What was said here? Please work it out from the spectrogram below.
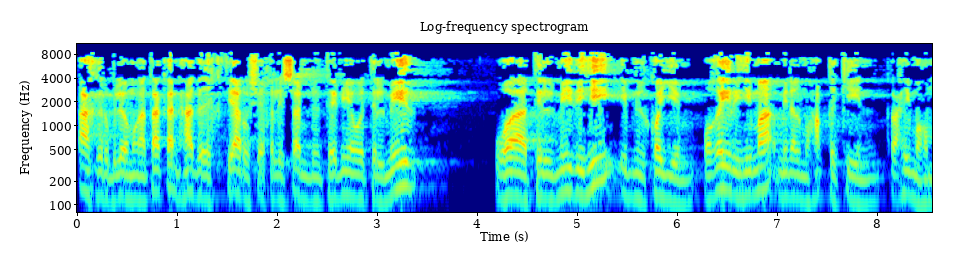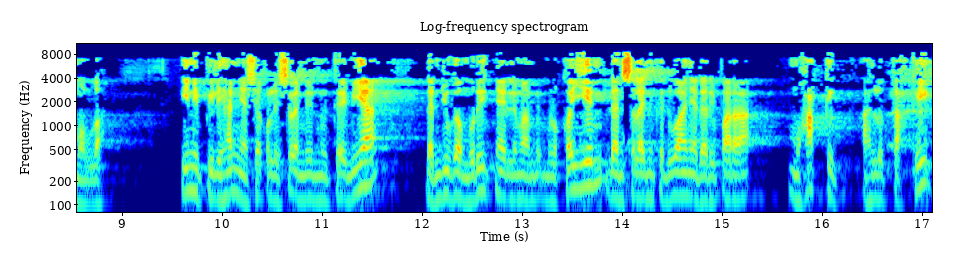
akhir beliau mengatakan hada ikhtiar Syekh Al-Islam Ibn Taimiyah wa tilmidh wa tilmidhihi Ibn Al-Qayyim wa ghairihima min al-muhaqqiqin rahimahumullah. Ini pilihannya Syekhul Islam Ibn Taimiyah dan juga muridnya Imam Ibn Al-Qayyim dan selain keduanya dari para muhakkik ahlu tahqiq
